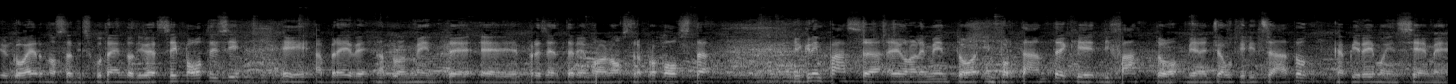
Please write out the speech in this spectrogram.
Il governo sta discutendo diverse ipotesi e a breve naturalmente eh, presenteremo la nostra proposta. Il Green Pass è un elemento importante che di fatto viene già utilizzato, capiremo insieme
